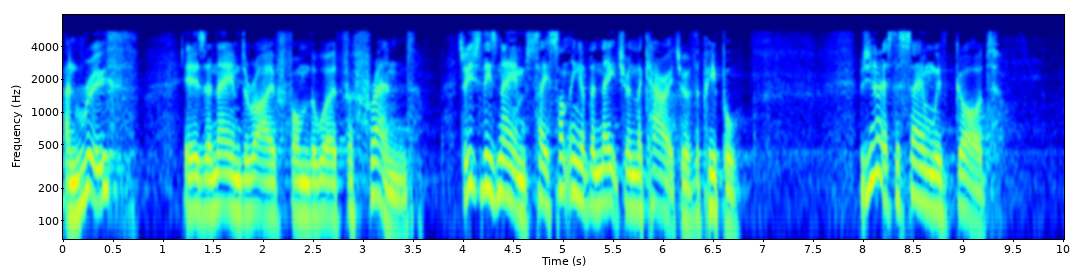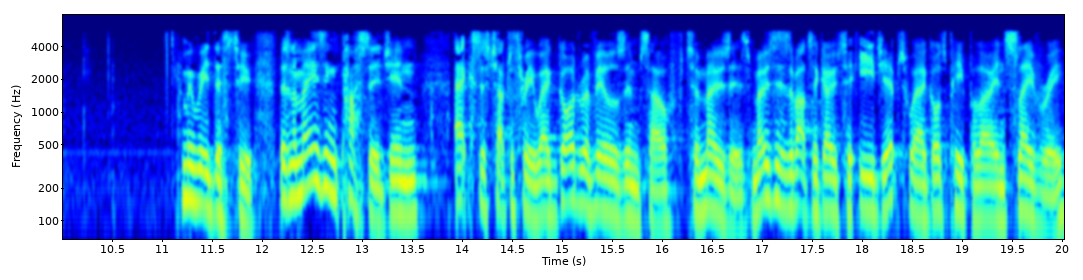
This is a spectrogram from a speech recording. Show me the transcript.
And Ruth is a name derived from the word for friend. So each of these names say something of the nature and the character of the people. But you know it's the same with God. Let me read this to you. There's an amazing passage in Exodus chapter 3 where God reveals himself to Moses. Moses is about to go to Egypt where God's people are in slavery.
